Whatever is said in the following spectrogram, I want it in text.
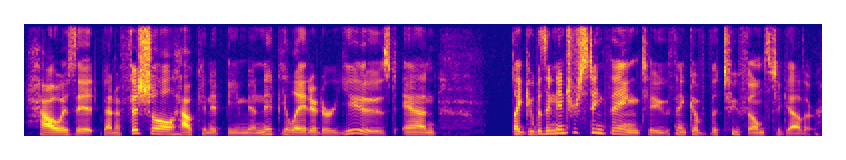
how is it beneficial? How can it be manipulated or used? And like it was an interesting thing to think of the two films together.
